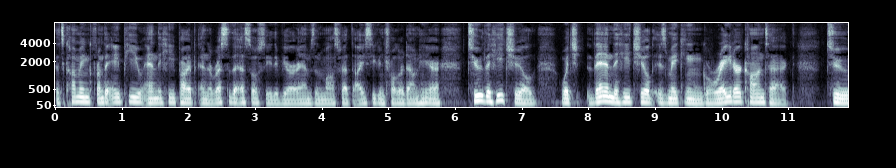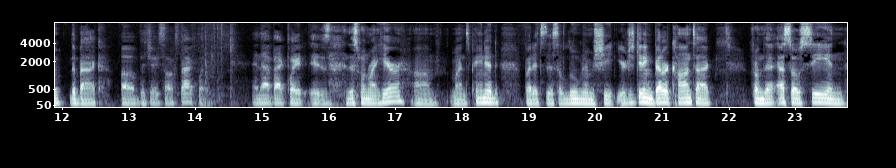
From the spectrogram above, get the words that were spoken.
that's coming from the APU and the heat pipe and the rest of the SOC, the VRMs and the MOSFET, the IC controller down here, to the heat shield, which then the heat shield is making greater contact to the back of the JSAUX backplate. And that backplate is this one right here. Um, mine's painted, but it's this aluminum sheet. You're just getting better contact from the SOC and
